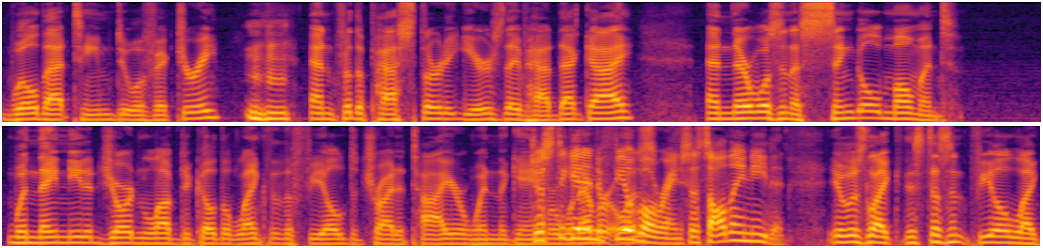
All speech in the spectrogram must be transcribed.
will that team do a victory. Mm-hmm. And for the past 30 years, they've had that guy. And there wasn't a single moment when they needed Jordan Love to go the length of the field to try to tie or win the game, just to get into field goal range. That's all they needed. It was like this doesn't feel like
